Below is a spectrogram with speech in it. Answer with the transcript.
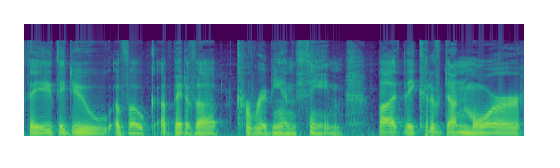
they they do evoke a bit of a Caribbean theme, but they could have done more.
